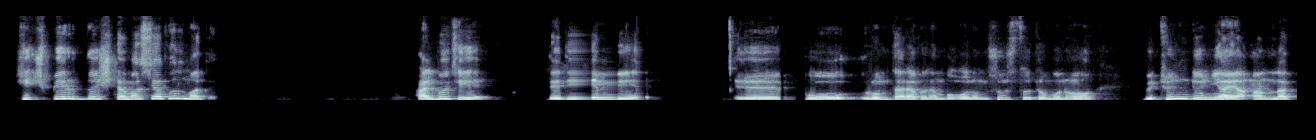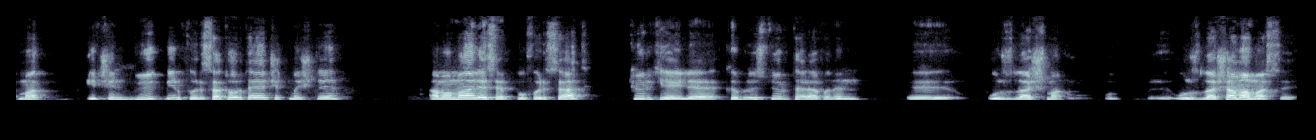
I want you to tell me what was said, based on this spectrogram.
hiçbir dış temas yapılmadı. Halbuki dediğim gibi e, bu Rum tarafının bu olumsuz tutumunu bütün dünyaya anlatmak için büyük bir fırsat ortaya çıkmıştı. Ama maalesef bu fırsat Türkiye ile Kıbrıs Türk tarafının e, uzlaşma uzlaşamaması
